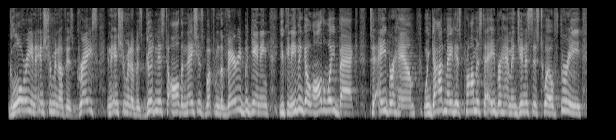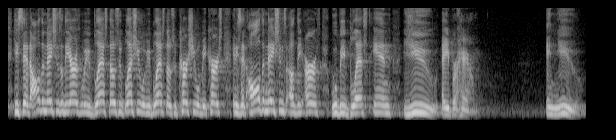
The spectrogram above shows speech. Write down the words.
glory, an instrument of His grace, an instrument of His goodness to all the nations. But from the very beginning, you can even go all the way back to Abraham. When God made His promise to Abraham in Genesis 12 3, He said, All the nations of the earth will be blessed. Those who bless you will be blessed. Those who curse you will be cursed. And He said, All the nations of the earth will be blessed in you, Abraham in you,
